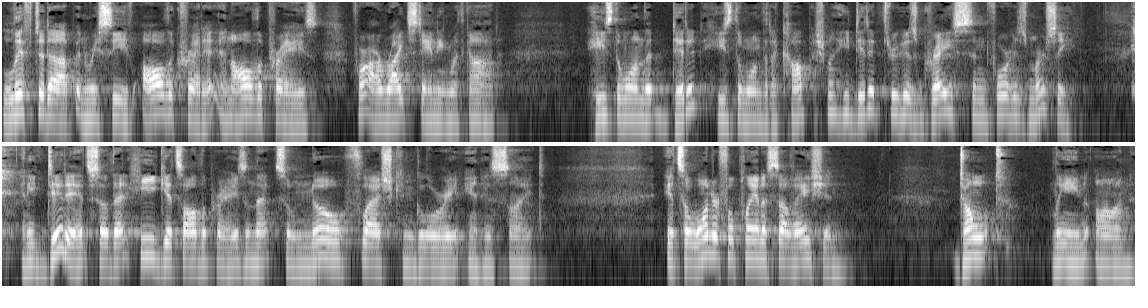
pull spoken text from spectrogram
lifted up and receive all the credit and all the praise for our right standing with God. He's the one that did it, He's the one that accomplished it. He did it through His grace and for His mercy. And He did it so that He gets all the praise and that so no flesh can glory in His sight. It's a wonderful plan of salvation. Don't lean on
